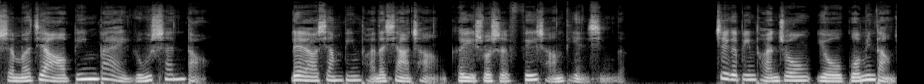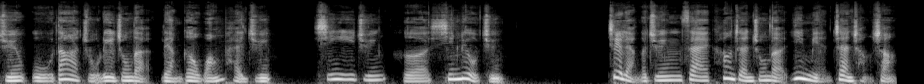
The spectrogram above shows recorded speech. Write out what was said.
什么叫兵败如山倒？廖耀湘兵团的下场可以说是非常典型的。这个兵团中有国民党军五大主力中的两个王牌军——新一军和新六军。这两个军在抗战中的印缅战场上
